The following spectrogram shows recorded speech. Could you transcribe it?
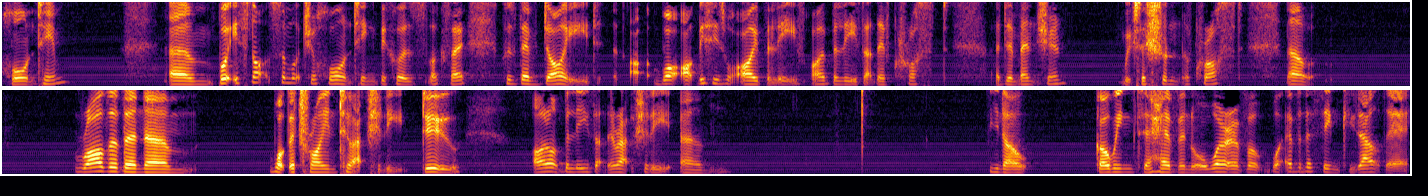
haunt him um, but it's not so much a haunting because, like I say, because they've died. Uh, what this is what I believe. I believe that they've crossed a dimension, which they shouldn't have crossed. Now, rather than um, what they're trying to actually do, I don't believe that they're actually, um, you know, going to heaven or wherever, whatever they think is out there.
